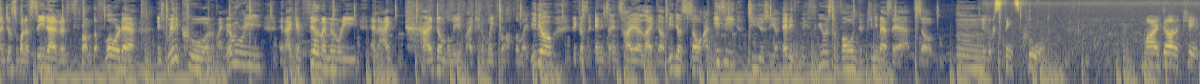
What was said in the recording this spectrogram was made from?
I just want to see that from the floor there. It's really cool, my memory, and I can feel my memory, and I I don't believe I can wait to upload my video because any entire like uh, video is so uneasy to use your edit if you use the phone, the KineMaster app. So, mm, it looks things cool. My god, a kid.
